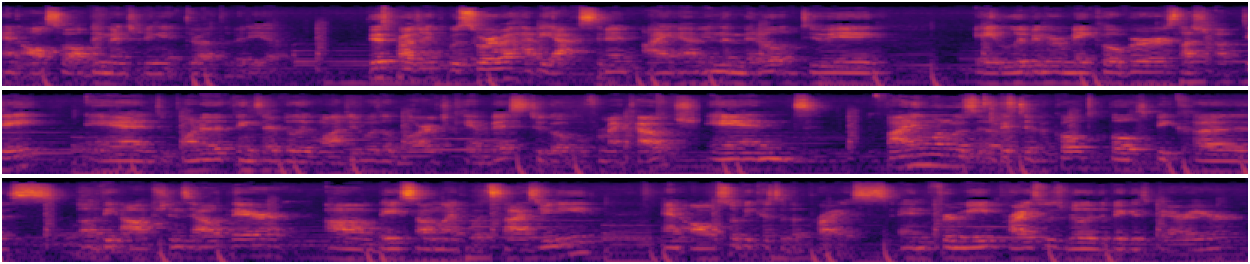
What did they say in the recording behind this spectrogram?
and also I'll be mentioning it throughout the video. This project was sort of a happy accident. I am in the middle of doing a living room makeover slash update and one of the things I really wanted was a large canvas to go over my couch. And finding one was a bit difficult both because of the options out there um, based on like what size you need and also because of the price. And for me price was really the biggest barrier.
